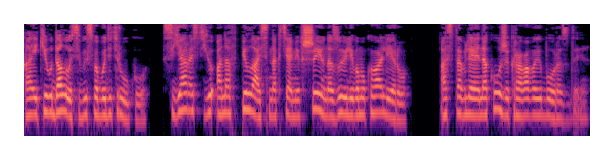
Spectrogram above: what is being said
Айке удалось высвободить руку. С яростью она впилась ногтями в шею назойливому кавалеру, оставляя на коже кровавые борозды.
